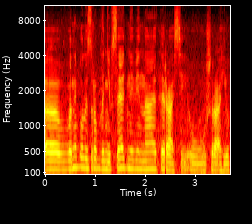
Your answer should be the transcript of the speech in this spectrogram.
е, вони були зроблені в Седневі на терасі у Шрагів.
